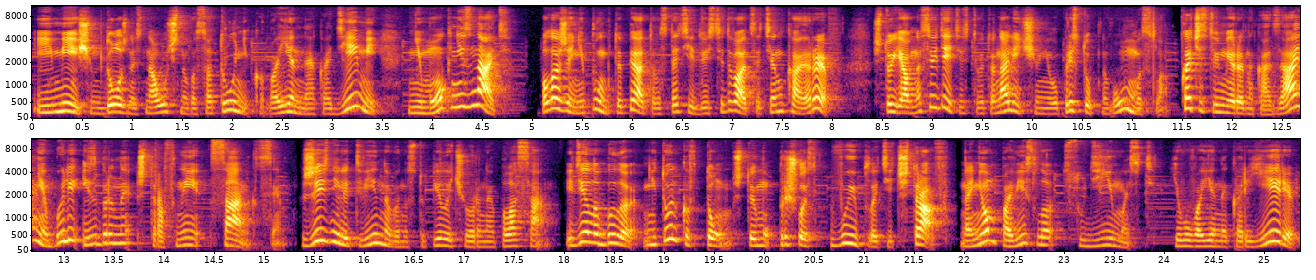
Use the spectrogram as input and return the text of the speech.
и имеющим должность научного сотрудника военной академии, не мог не знать положение пункта 5 статьи 220 НК РФ – что явно свидетельствует о наличии у него преступного умысла. В качестве меры наказания были избраны штрафные санкции. В жизни Литвинова наступила черная полоса. И дело было не только в том, что ему пришлось выплатить штраф, на нем повисла судимость его военной карьере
